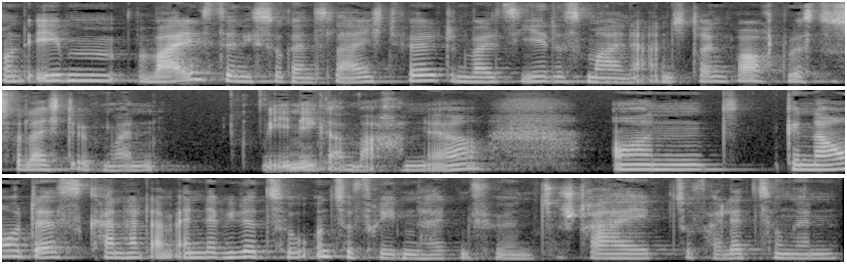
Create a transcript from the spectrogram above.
Und eben weil es dir nicht so ganz leicht fällt und weil es jedes Mal eine Anstrengung braucht, wirst du es vielleicht irgendwann weniger machen, ja. Und genau das kann halt am Ende wieder zu Unzufriedenheiten führen, zu Streit, zu Verletzungen.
